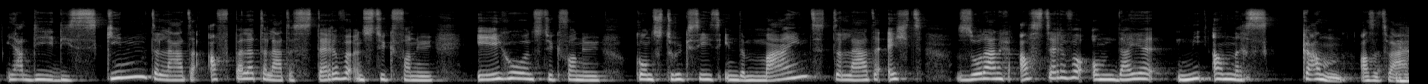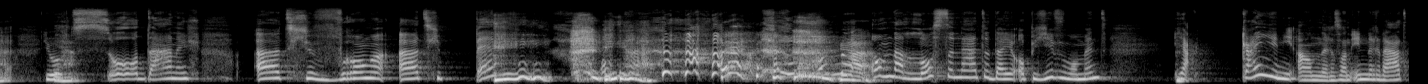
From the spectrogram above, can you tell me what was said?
ja, die, die skin te laten afpellen, te laten sterven, een stuk van uw ego, een stuk van uw constructies in de mind, te laten echt zodanig afsterven, omdat je niet anders kan, als het ware. Je wordt zodanig uitgewrongen, uitgepakt om, ja. om, dat, los te laten, dat je op een gegeven moment... Ja, kan je niet anders dan inderdaad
